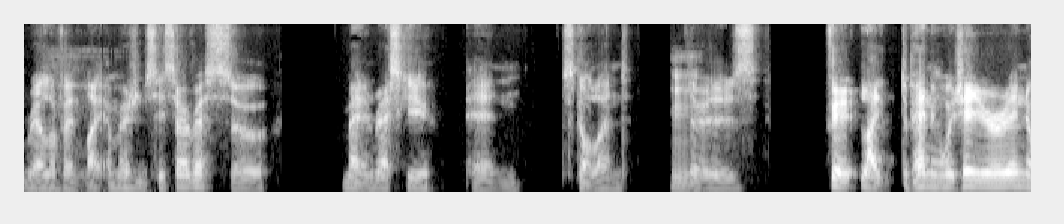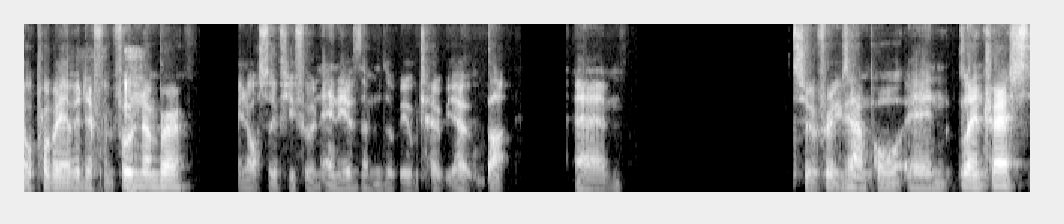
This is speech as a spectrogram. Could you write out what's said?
relevant like emergency service. So, mountain rescue in Scotland, Hmm. there's like depending on which area you're in, they'll probably have a different phone number. And also, if you phone any of them, they'll be able to help you out. But um, so, for example, in Glentress,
